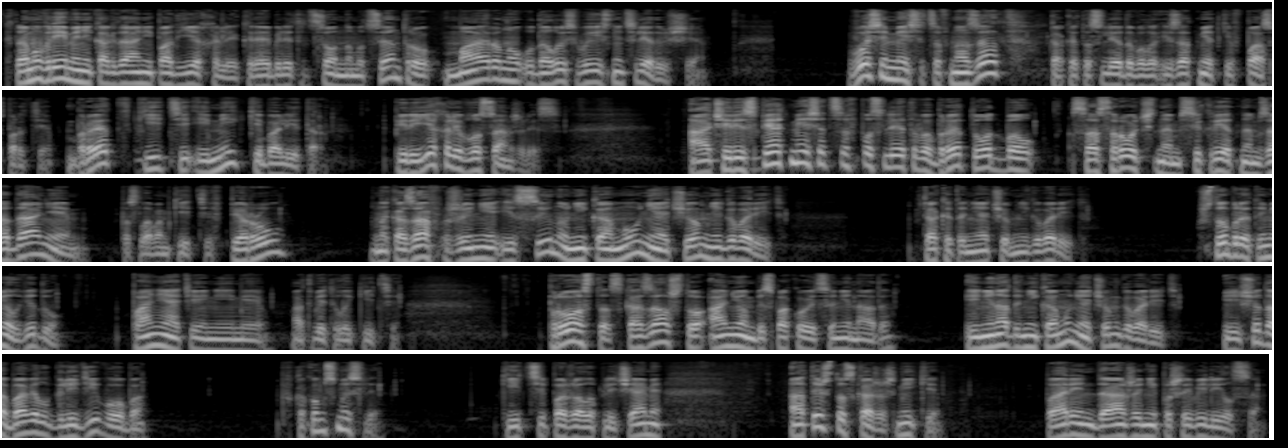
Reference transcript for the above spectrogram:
К тому времени, когда они подъехали к реабилитационному центру, Майрону удалось выяснить следующее. Восемь месяцев назад, как это следовало из отметки в паспорте, Брэд, Китти и Микки Болитер переехали в Лос-Анджелес. А через пять месяцев после этого Брэд отбыл со срочным секретным заданием, по словам Китти, в Перу, наказав жене и сыну никому ни о чем не говорить. Как это ни о чем не говорить? Что Брэд имел в виду? Понятия не имею, ответила Китти. Просто сказал, что о нем беспокоиться не надо, и не надо никому ни о чем говорить. И еще добавил «гляди в оба». В каком смысле? Китти пожала плечами. А ты что скажешь, Микки? Парень даже не пошевелился.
